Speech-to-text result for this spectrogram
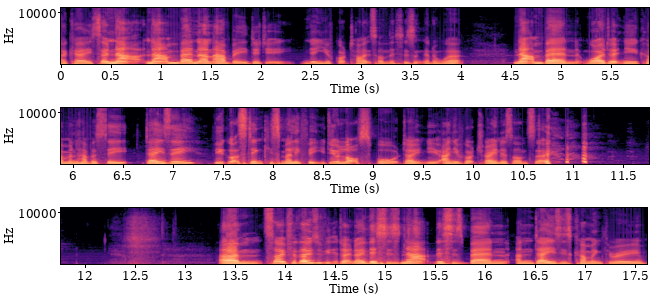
okay. So Nat, Nat and Ben and Abby, did you? No, you've got tights on. This isn't going to work. Nat and Ben, why don't you come and have a seat? Daisy, have you got stinky, smelly feet? You do a lot of sport, don't you? And you've got trainers on, so. um, so for those of you that don't know, this is Nat, this is Ben, and Daisy's coming through.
